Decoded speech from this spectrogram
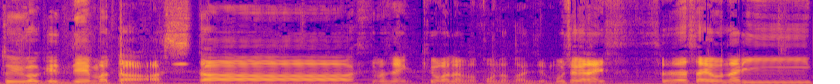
というわけでまた明日。すいません。今日はなんかこんな感じで申し訳ないです。それではさようなら。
